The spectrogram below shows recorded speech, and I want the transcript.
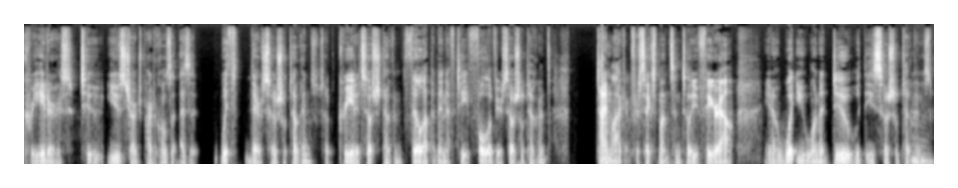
creators to use charge particles as a with their social tokens. So create a social token, fill up an NFT full of your social tokens, time lock it for six months until you figure out you know what you want to do with these social tokens. Mm.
